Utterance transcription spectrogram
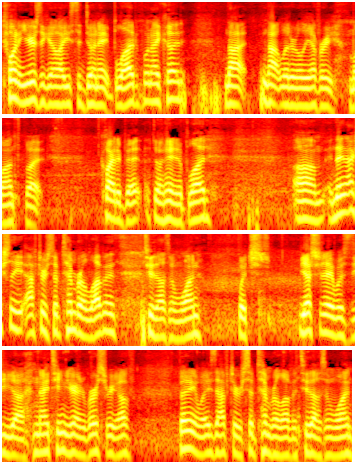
20 years ago, I used to donate blood when I could, not not literally every month, but quite a bit. Donated blood, um, and then actually after September 11th, 2001, which yesterday was the uh, 19 year anniversary of. But anyways, after September 11th, 2001,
